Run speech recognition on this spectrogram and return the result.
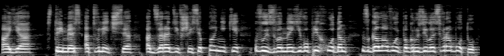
А я, стремясь отвлечься от зародившейся паники, вызванной его приходом, с головой погрузилась в работу,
